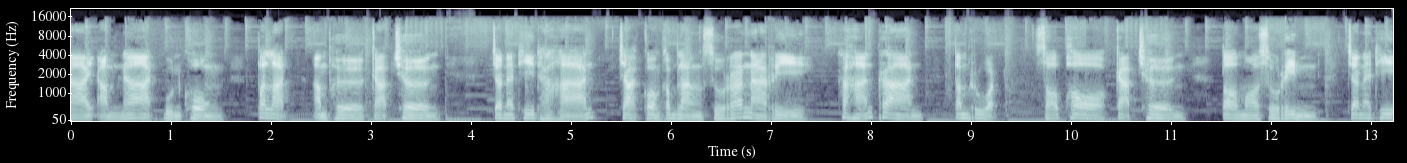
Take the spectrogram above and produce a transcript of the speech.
นายอำนาจบุญคง ปลัดอำเภอกาบเชิง เจ้าหน้าที่ทหารจากกองกำลังสุรนารี ทหารพราน ตำรวจ สพกาบเชิง ตมสุรินทร์ เจ้าหน้าที่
